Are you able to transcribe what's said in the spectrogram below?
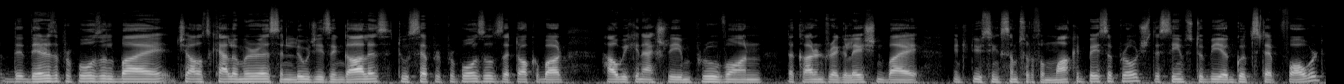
There is a proposal by Charles Calomiris and Luigi Zingales, two separate proposals that talk about how we can actually improve on the current regulation by introducing some sort of a market-based approach. This seems to be a good step forward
